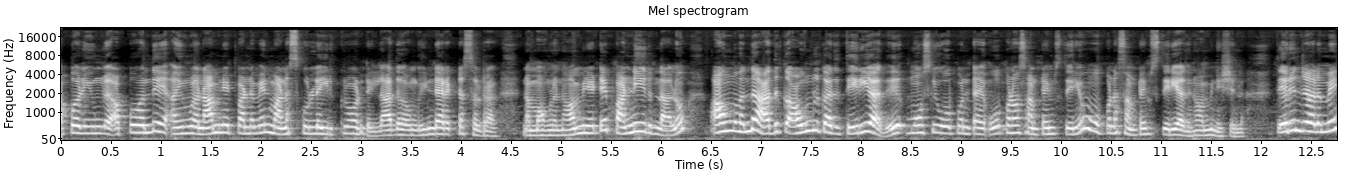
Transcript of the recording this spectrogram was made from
அப்போ இவங்க அப்போ வந்து இவங்களை நாமினேட் பண்ணமே மனசுக்குள்ளே இருக்கிறோன்ட்டு இல்லை. அதை அவங்க இன்டெரக்டாக சொல்கிறாங்க நம்ம அவங்கள நாமினேட்டே பண்ணியிருந்தாலும் அவங்க வந்து அதுக்கு அவங்களுக்கு அது தெரியாது. மோஸ்ட்லி ஓப்பன் டைம் ஓப்பனாக சம்டைம்ஸ் தெரியும் ஓப்பனாக சம்டைம்ஸ் தெரியாது நாமினேஷனில் தெரிஞ்சாலுமே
